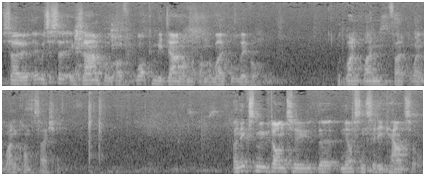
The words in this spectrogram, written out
So it was just an example of what can be done on the, on the local level with one, one, one, one conversation. I next moved on to the Nelson City Council.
